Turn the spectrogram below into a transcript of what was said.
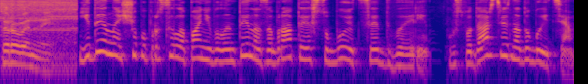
сировини. Єдине, що попросила пані Валентина забрати з собою, це двері. В господарстві знадобиться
